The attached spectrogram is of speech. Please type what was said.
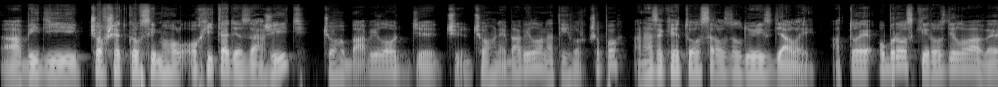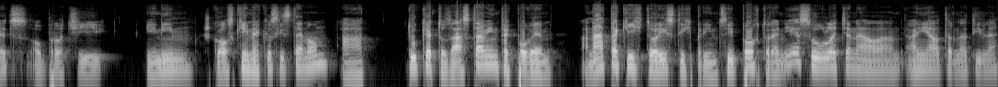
a vidí, čo všetko si mohol ochytať a zažiť čo ho bavilo, čo ho nebavilo na tých workshopoch a na základe toho sa rozhoduje ísť ďalej. A to je obrovský rozdielová vec oproti iným školským ekosystémom a tu keď to zastavím, tak poviem, a na takýchto istých princípoch, ktoré nie sú uletené ani alternatívne,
